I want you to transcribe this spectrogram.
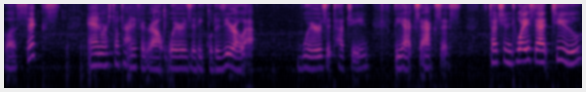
plus 6 and we're still trying to figure out where is it equal to 0 at. Where is it touching the x-axis? It's touching twice at 2.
